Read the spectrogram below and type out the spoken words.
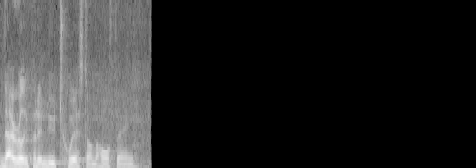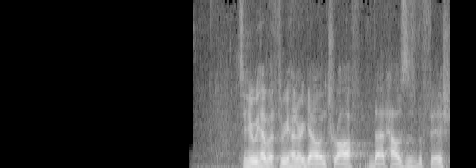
That really put a new twist on the whole thing. So here we have a 300 gallon trough that houses the fish.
